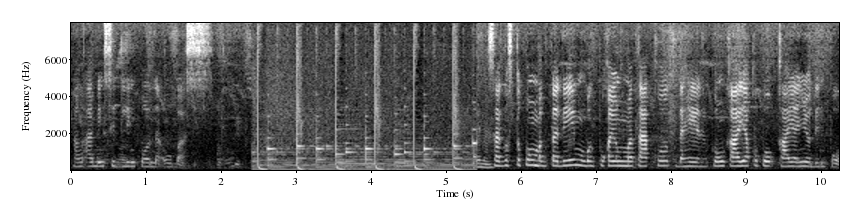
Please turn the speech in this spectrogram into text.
ang aming seedling po na ubas. Sa gusto pong magtanim, huwag po kayong matakot dahil kung kaya ko po, kaya nyo din po.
